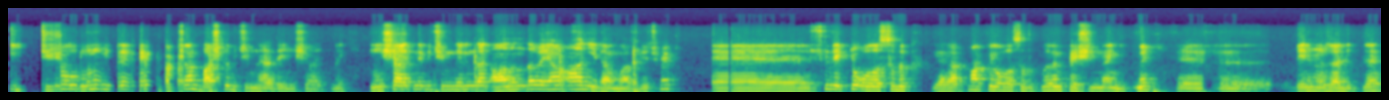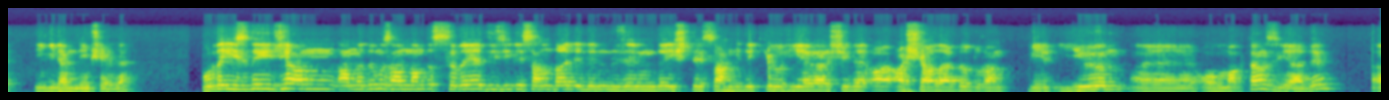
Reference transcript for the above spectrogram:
içici olduğunu bilerek baştan başka biçimlerde inşa etmek. İnşa etme biçimlerinden anında veya aniden vazgeçmek e, sürekli olasılık yaratmak ve olasılıkların peşinden gitmek e, e, benim özellikle ilgilendiğim şeyler. Burada izleyici an, anladığımız anlamda sıraya dizili sandalyelerin üzerinde işte sahnedeki o hiyerarşide aşağılarda duran bir yığın e, olmaktan ziyade e,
